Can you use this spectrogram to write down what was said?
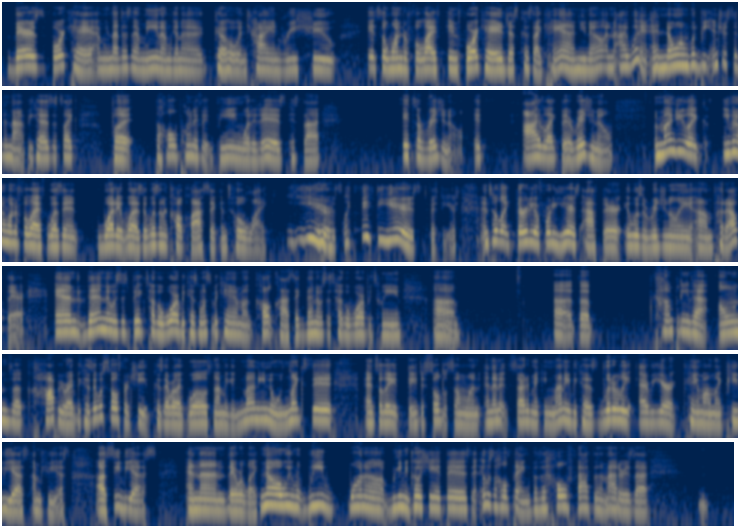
there's 4K. I mean, that doesn't mean I'm going to go and try and reshoot it's a Wonderful Life in 4K just because I can, you know, and I wouldn't. And no one would be interested in that because it's like, but the whole point of it being what it is is that it's original. It's, I like the original. And mind you, like, even A Wonderful Life wasn't what it was. It wasn't a cult classic until like years, like 50 years, 50 years, until like 30 or 40 years after it was originally um, put out there. And then there was this big tug of war because once it became a cult classic, then it was a tug of war between uh, uh, the company that owned the copyright because it was sold for cheap because they were like, well, it's not making money, no one likes it, and so they they just sold it to someone, and then it started making money because literally every year it came on like PBS, I'm PBS, uh, CBS, and then they were like, no, we we want to renegotiate this, and it was a whole thing. But the whole fact of the matter is that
